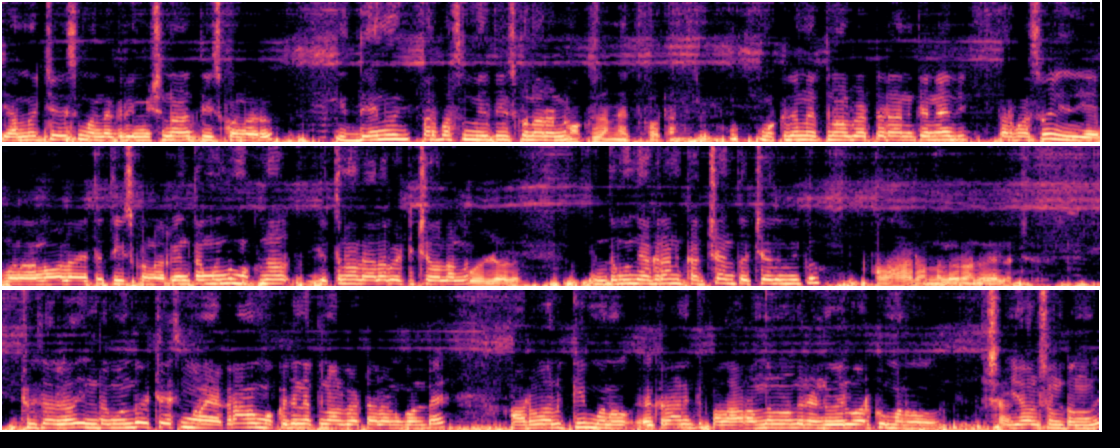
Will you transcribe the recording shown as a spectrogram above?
ఈ అన్న వచ్చేసి మన దగ్గర ఈ మిషన్ అనేది తీసుకున్నారు. ఇది దేని పర్పస్ మీరు తీసుకున్నారన్న? మొక్కజొన్న ఎత్తుకోవటానికి. మొక్కజొన్న విత్తనాలు పెట్టడానికి అనేది పర్పస్ ఇది మన అన్న వాళ్ళు అయితే తీసుకున్నారు. ఇంతకుముందు మొక్కజొన్న విత్తనాలు ఎలా పెట్టించేవాళ్ళన్న? కూలీలు ఇంతకుముందు ఎకరానికి ఖర్చు ఎంత వచ్చేది మీకు? పదహారు వందలు రెండు వేలు వచ్చేది. చూసారు కదా ఇంతకుముందు వచ్చేసి మన ఎకరానికి మొక్కజొన్న విత్తనాలు పెట్టాలనుకుంటే ఆడవాళ్ళకి మనం ఎకరానికి పదహారు వందల నుండి రెండు వేల వరకు మనం చేయాల్సి ఉంటుంది.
